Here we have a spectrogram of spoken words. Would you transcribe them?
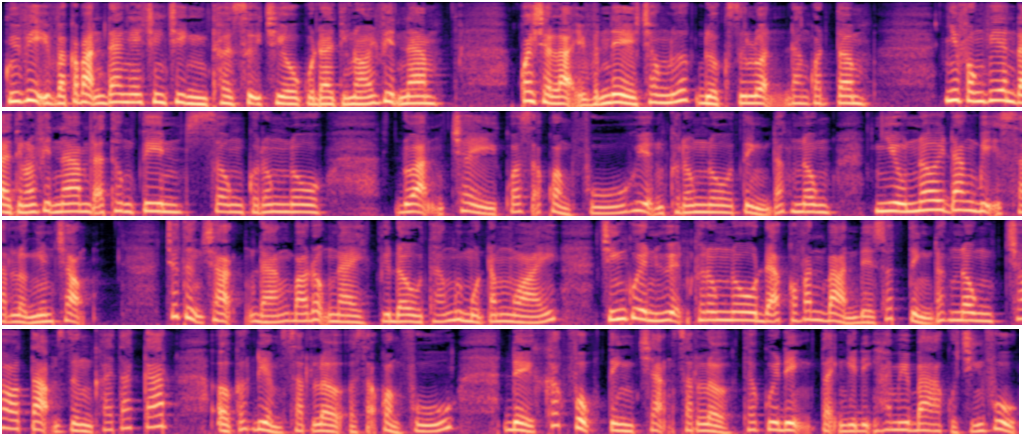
Quý vị và các bạn đang nghe chương trình Thời sự chiều của Đài Tiếng Nói Việt Nam. Quay trở lại vấn đề trong nước được dư luận đang quan tâm. Như phóng viên Đài Tiếng Nói Việt Nam đã thông tin, sông Crono, đoạn chảy qua xã Quảng Phú, huyện Crono, tỉnh Đắk Nông, nhiều nơi đang bị sạt lở nghiêm trọng. Trước thực trạng đáng báo động này, từ đầu tháng 11 năm ngoái, chính quyền huyện Crono đã có văn bản đề xuất tỉnh Đắk Nông cho tạm dừng khai thác cát ở các điểm sạt lở ở xã Quảng Phú để khắc phục tình trạng sạt lở theo quy định tại Nghị định 23 của Chính phủ,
